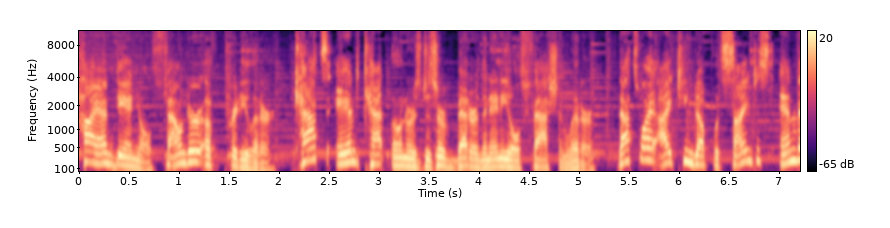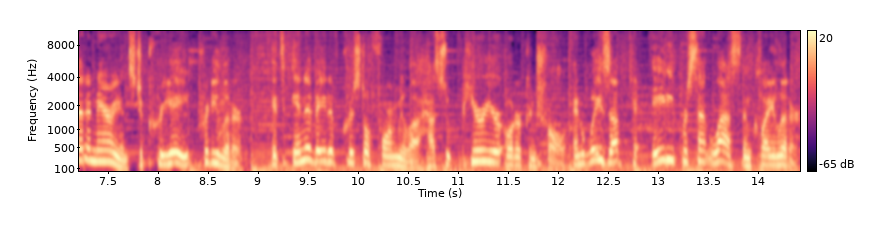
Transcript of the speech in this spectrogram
Hi, I'm Daniel, founder of Pretty Litter. Cats and cat owners deserve better than any old-fashioned litter. That's why I teamed up with scientists and veterinarians to create Pretty Litter. Its innovative crystal formula has superior odor control and weighs up to 80% less than clay litter.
